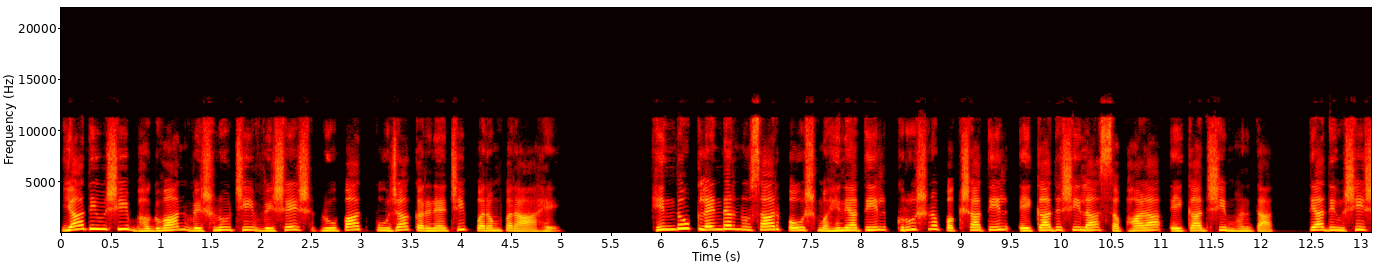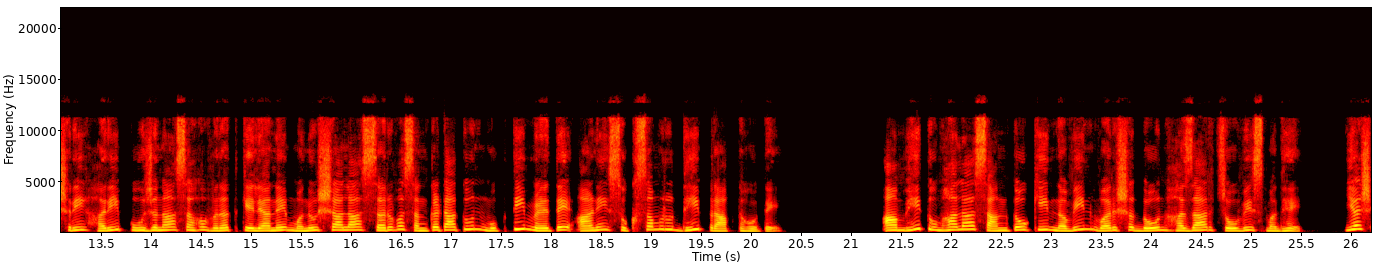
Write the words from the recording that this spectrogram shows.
या दिवशी भगवान विष्णूची विशेष रूपात पूजा करण्याची परंपरा आहे. हिंदू कॅलेंडरनुसार पौष महिन्यातील कृष्ण पक्षातील एकादशीला सफाळा एकादशी म्हणतात. त्या दिवशी श्री हरी पूजनासह व्रत केल्याने मनुष्याला सर्व संकटातून मुक्ती मिळते आणि सुखसमृद्धी प्राप्त होते. आम्ही तुम्हाला सांगतो की नवीन वर्ष दोन हजार चोवीसमध्ये यश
